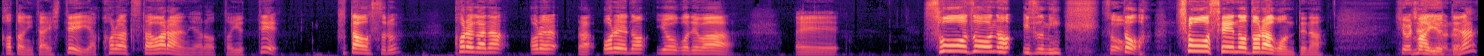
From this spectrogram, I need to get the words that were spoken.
ことに対していやこれは伝わらんやろと言って蓋をする。これがな俺ら俺の用語ではえー想像の泉と調整のドラゴンってな。まあ言ってな。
